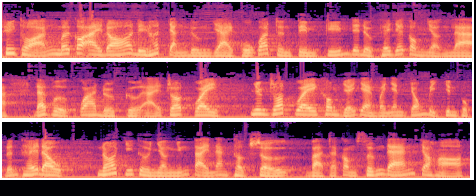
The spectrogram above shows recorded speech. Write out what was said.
Thi thoảng mới có ai đó đi hết chặng đường dài của quá trình tìm kiếm để được thế giới công nhận là đã vượt qua được cửa ải Broadway. Nhưng Broadway không dễ dàng và nhanh chóng bị chinh phục đến thế đâu. Nó chỉ thừa nhận những tài năng thật sự và trả công xứng đáng cho họ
